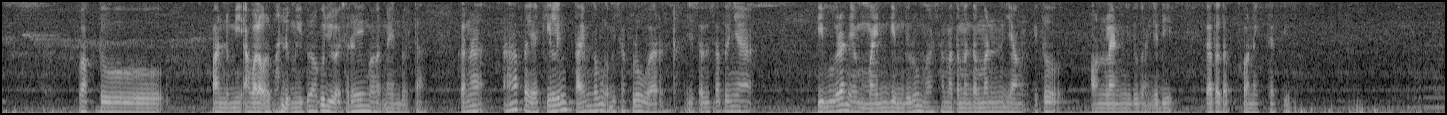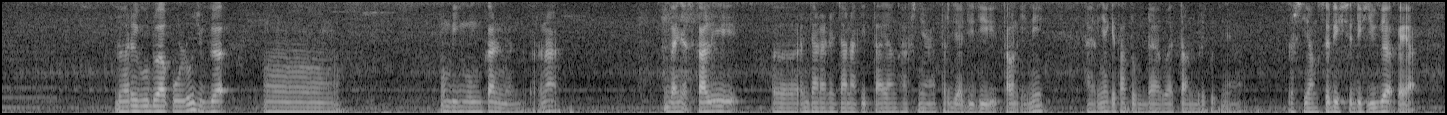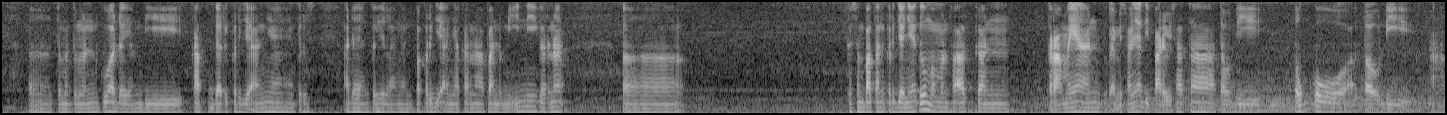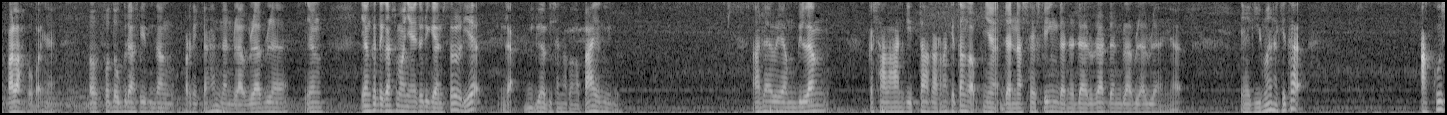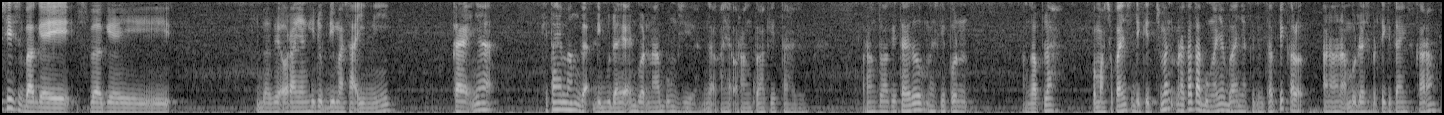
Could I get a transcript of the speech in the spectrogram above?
Waktu pandemi awal-awal pandemi itu aku juga sering banget main Dota karena apa ya killing time kamu nggak bisa keluar. Jadi satu-satunya hiburan ya main game di rumah sama teman-teman yang itu online gitu kan. Jadi kita tetap connected gitu. 2020 juga hmm, membingungkan kan. Karena banyak sekali eh, rencana-rencana kita yang harusnya terjadi di tahun ini akhirnya kita tunda buat tahun berikutnya terus yang sedih-sedih juga kayak uh, teman-temanku ada yang di cut dari kerjaannya terus ada yang kehilangan pekerjaannya karena pandemi ini karena uh, kesempatan kerjanya itu memanfaatkan keramaian gitu. Kayak misalnya di pariwisata atau di toko atau di ah, apalah pokoknya atau fotografi tentang pernikahan dan bla bla bla. Yang yang ketika semuanya itu di cancel dia nggak nggak bisa ngapa-ngapain gitu ada yang bilang kesalahan kita karena kita nggak punya dana saving dana darurat dan bla bla bla. Ya ya gimana? Kita aku sih sebagai sebagai sebagai orang yang hidup di masa ini kayaknya kita emang nggak dibudayain buat nabung sih ya. Nggak kayak orang tua kita gitu. Orang tua kita itu meskipun anggaplah pemasukannya sedikit cuman mereka tabungannya banyak gitu. Tapi kalau anak-anak muda seperti kita yang sekarang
